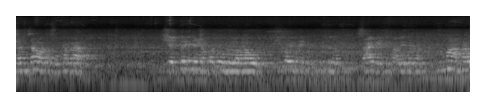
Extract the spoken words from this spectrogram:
झंझावाता सोडला करा शेतकरी शपथ उडू लागला हो शिपाई म्हणे दिलं. साहेब येथे आले बघा तुम्हा आम्हाला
